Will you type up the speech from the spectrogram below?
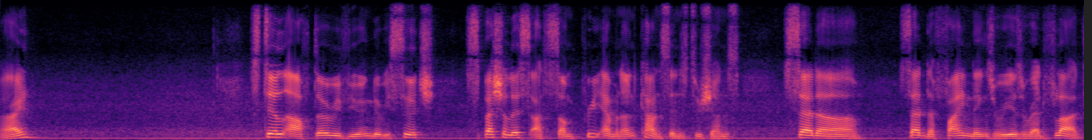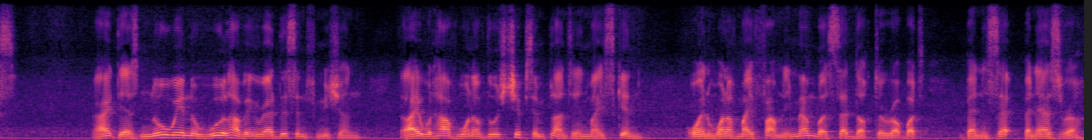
right? Still, after reviewing the research, specialists at some preeminent cancer institutions said uh, said the findings raise red flags. Right? There's no way in the world, having read this information, that I would have one of those chips implanted in my skin or in one of my family members, said Dr. Robert Benezra,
